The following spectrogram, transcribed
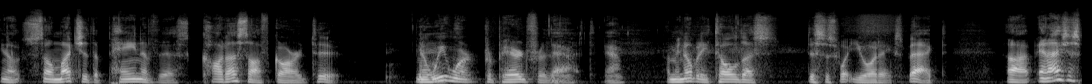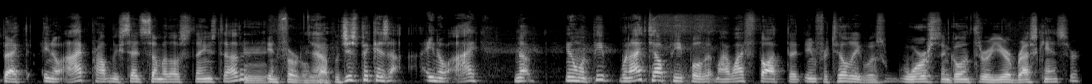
you know, so much of the pain of this caught us off guard too. You know, we weren't prepared for that. Yeah. I mean, nobody told us this is what you ought to expect. Uh, and I suspect, you know, I probably said some of those things to other mm. infertile yeah. couples just because, I- you know, I, no, you know, when people, when I tell people that my wife thought that infertility was worse than going through a year of breast cancer,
